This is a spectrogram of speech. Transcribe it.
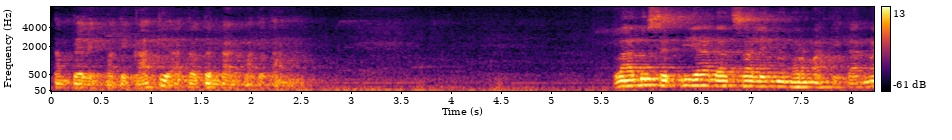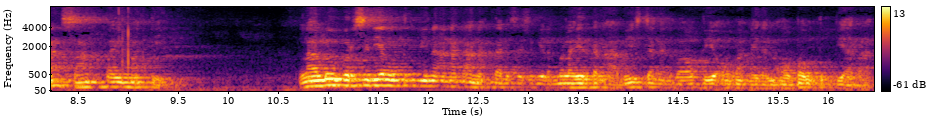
Tempelin pakai kaki atau tendang pakai tangan. Lalu setia dan saling menghormati karena sampai mati. Lalu bersedia untuk bina anak-anak tadi saya bilang melahirkan habis jangan bawa pia oma dengan opa untuk piara.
